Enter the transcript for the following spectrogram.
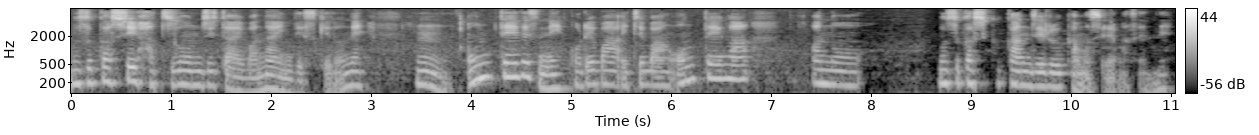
難しい発音自体はないんですけどね。うん。音程ですね。これは一番音程が、あの、難しく感じるかもしれませんね。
